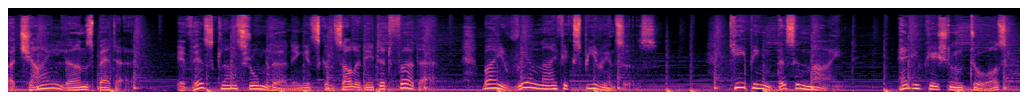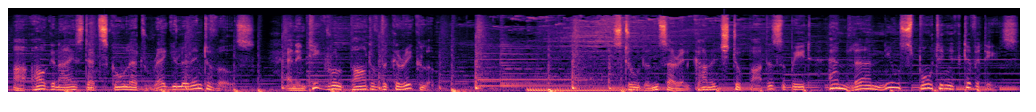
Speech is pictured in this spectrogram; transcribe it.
A child learns better if his classroom learning is consolidated further by real-life experiences. Keeping this in mind, educational tours are organized at school at regular intervals, an integral part of the curriculum. Students are encouraged to participate and learn new sporting activities.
